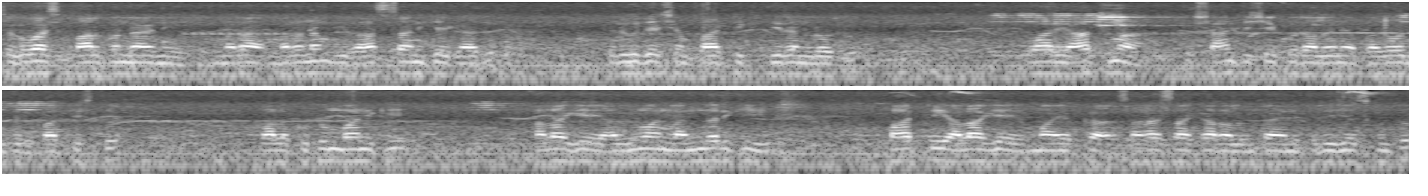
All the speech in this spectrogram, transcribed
సుఖవాసి పాల్గొన్నాడని మర మరణం ఈ రాష్ట్రానికే కాదు తెలుగుదేశం పార్టీకి తీరని లోటు. వారి ఆత్మ శాంతి చేకూరాలనే భగవంతుని ప్రార్థిస్తూ వాళ్ళ కుటుంబానికి అలాగే అభిమానులందరికీ పార్టీ అలాగే మా యొక్క సహాయ సహకారాలు ఉంటాయని తెలియజేసుకుంటూ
